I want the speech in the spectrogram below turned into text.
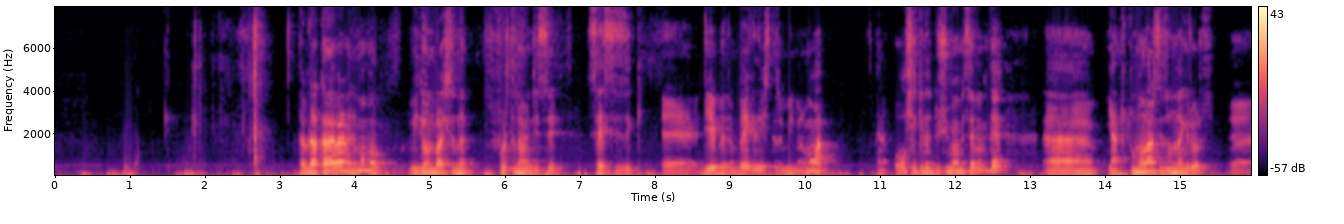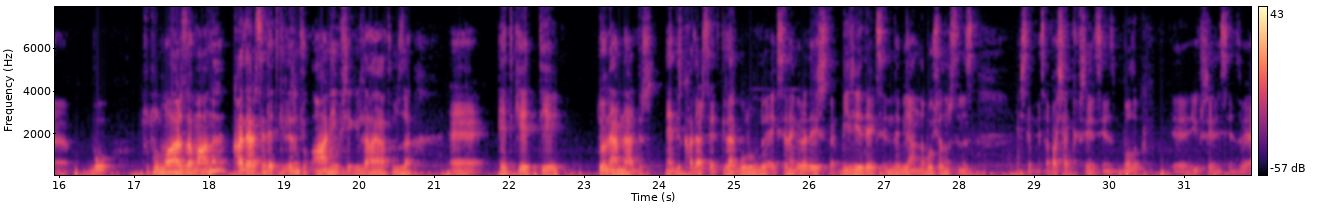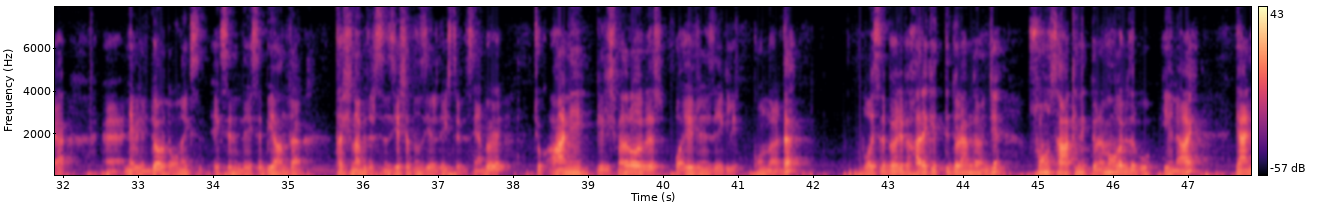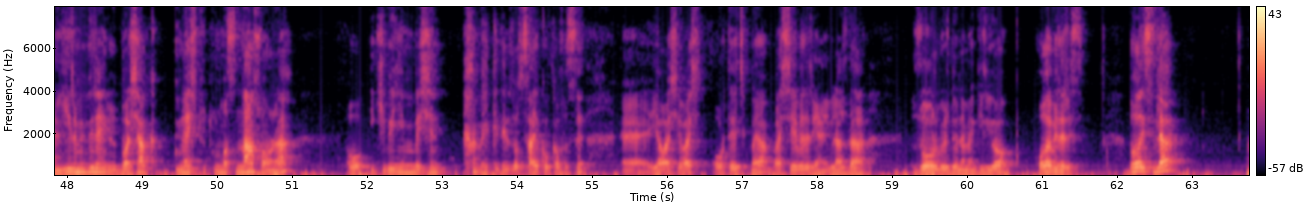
Tabii daha karar vermedim ama videonun başlığını fırtına öncesi sessizlik e, diyebilirim. Belki değiştiririm bilmiyorum ama yani o şekilde düşünmemin sebebi de e, yani tutulmalar sezonuna giriyoruz. E, bu tutulmalar zamanı kadersel etkilerin çok ani bir şekilde hayatımıza e, etki ettiği dönemlerdir. Nedir kadersel etkiler? Bulunduğu eksene göre değişir. 1-7 ekseninde bir anda boşanırsınız. İşte mesela Başak yükselinseniz, Balık e, yükselinseniz veya e, ne bileyim 4-10 ekseninde ise bir anda taşınabilirsiniz. Yaşadığınız yeri değiştirebilirsiniz. Yani böyle çok ani gelişmeler olabilir o evliliğinizle ilgili konularda. Dolayısıyla böyle bir hareketli dönemden önce son sakinlik dönemi olabilir bu yeni ay. Yani 21 Eylül Başak Güneş tutulmasından sonra o 2025'in beklediğimiz o psycho kafası e, yavaş yavaş ortaya çıkmaya başlayabilir. Yani biraz daha zor bir döneme giriyor olabiliriz. Dolayısıyla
